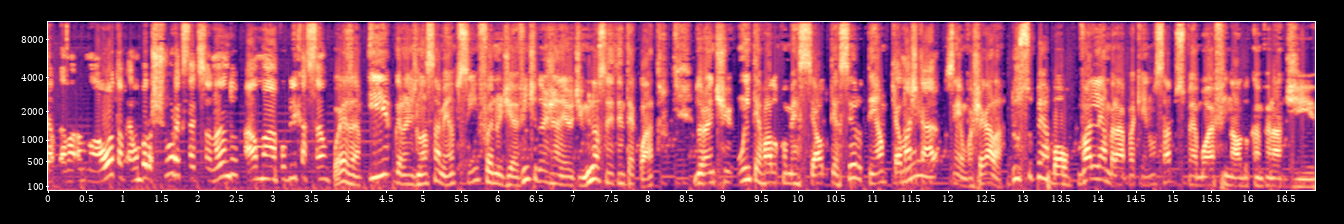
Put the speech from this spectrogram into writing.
é uma, uma outra, é uma brochura que você está adicionando a uma publicação. Pois é. E o grande lançamento, sim, foi no dia 22 de janeiro de 1984, durante o intervalo comercial do terceiro tempo. Que é o mais caro. Sim, eu vou chegar lá. Do Super Bowl. Vale lembrar, pra quem não sabe, o Super Bowl é a final do campeonato de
